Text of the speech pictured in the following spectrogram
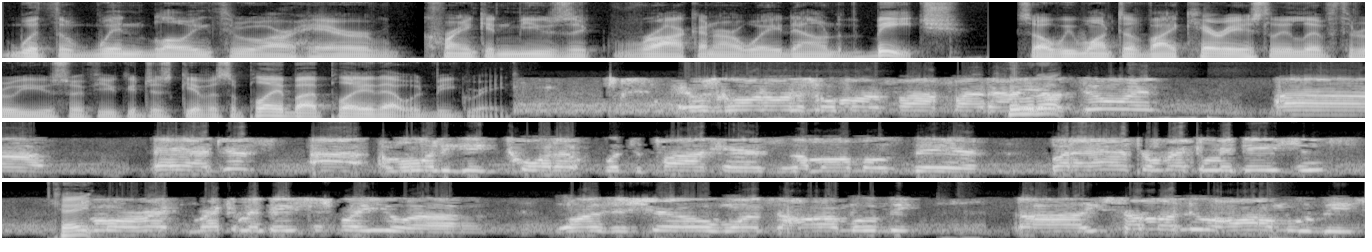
with the wind blowing through our hair, cranking music, rocking our way down to the beach. So we want to vicariously live through you. So if you could just give us a play by play, that would be great. Hey, what's going on? It's Omar Firefighter. How Hey, y'all doing? Uh, hey, I just I, I wanted to get caught up with the podcast as I'm almost there, but I have some recommendations. Okay. Some more rec- recommendations for you. Uh, one's a show, one's a horror movie. Uh, you talking about new horror movies?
